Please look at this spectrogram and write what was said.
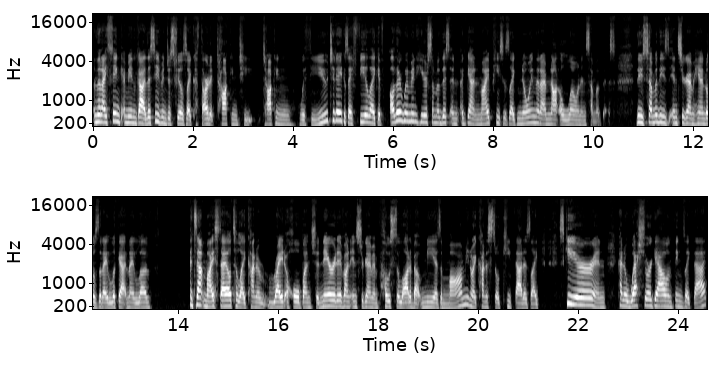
and then I think, I mean, God, this even just feels like cathartic talking to you, talking with you today because I feel like if other women hear some of this, and again, my piece is like knowing that I'm not alone in some of this. These some of these Instagram handles that I look at and I love. It's not my style to like kind of write a whole bunch of narrative on Instagram and post a lot about me as a mom. You know, I kind of still keep that as like skier and kind of West Shore gal and things like that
